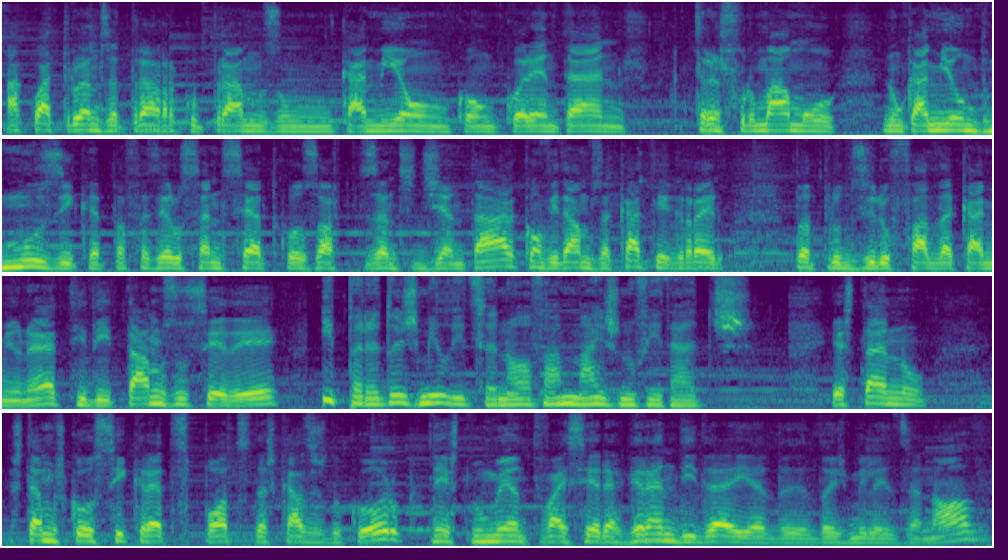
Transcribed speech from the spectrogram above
Há quatro anos atrás recuperámos um caminhão com 40 anos transformámo-lo num caminhão de música para fazer o sunset com os hóspedes antes de jantar, convidámos a Cátia Guerreiro para produzir o fado da caminhonete, editámos o CD. E para 2019 há mais novidades. Este ano estamos com o Secret Spots das Casas do Couro, que neste momento vai ser a grande ideia de 2019. Uh,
